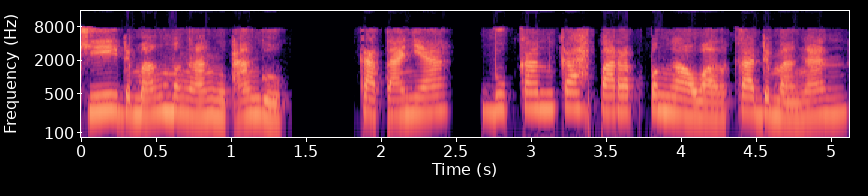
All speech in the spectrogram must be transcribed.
Ki Demang mengangguk-angguk. Katanya, bukankah para pengawal Kademangan,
